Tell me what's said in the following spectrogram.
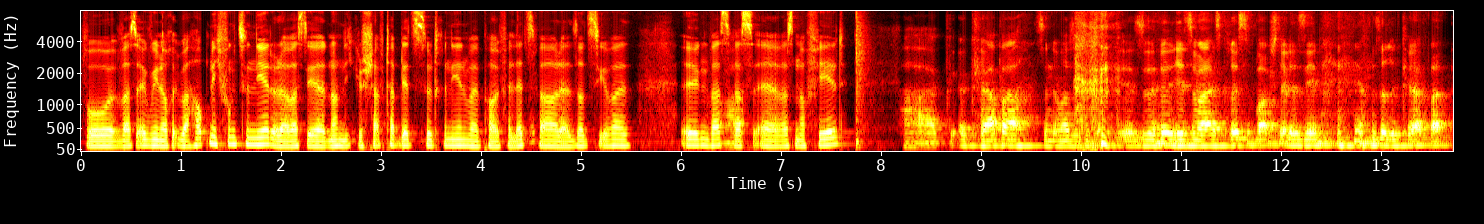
wo was irgendwie noch überhaupt nicht funktioniert oder was ihr noch nicht geschafft habt jetzt zu trainieren, weil Paul verletzt war oder sonstige irgendwas, ah. was, äh, was noch fehlt? Ah, Körper sind immer so, jetzt mal als größte Baustelle sehen, unsere Körper.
